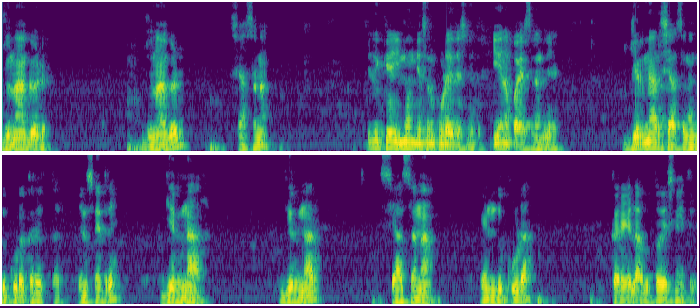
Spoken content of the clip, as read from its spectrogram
ಜುನಾಗಢ್. ಜುನಾಗಢ್ ಶಾಸನ. ಇದಕ್ಕೆ ಇನ್ನೊಂದು ಹೆಸರು ಕೂಡ ಇದೆ ಸ್ನೇಹಿತರೆ. ಏನಪ್ಪ ಹೆಸರು ಅಂದ್ರೆ ಗಿರ್ನಾರ್ ಶಾಸನ ಎಂದು ಕೂಡ ಕರೆಯುತ್ತಾರೆ. ಏನು ಸ್ನೇಹಿತರೆ? ಗಿರ್ನಾರ್. ಗಿರ್ನಾರ್ ಶಾಸನ ಎಂದು ಕೂಡ ಕರೆಯಲಾಗುತ್ತದೆ ಸ್ನೇಹಿತರೆ,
